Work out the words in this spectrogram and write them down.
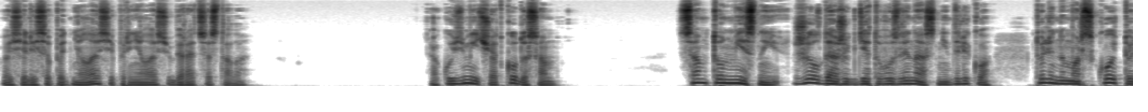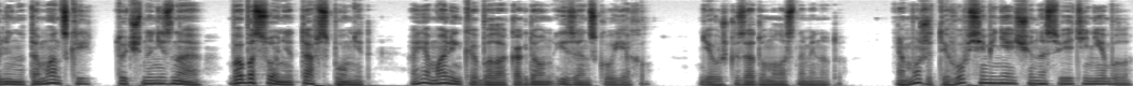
Василиса поднялась и принялась убирать со стола. А Кузьмич откуда сам? Сам-то он местный, жил даже где-то возле нас, недалеко. То ли на Морской, то ли на Таманской, точно не знаю. Баба Соня, та вспомнит. А я маленькая была, когда он из Энска уехал. Девушка задумалась на минуту. А может, и вовсе меня еще на свете не было?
